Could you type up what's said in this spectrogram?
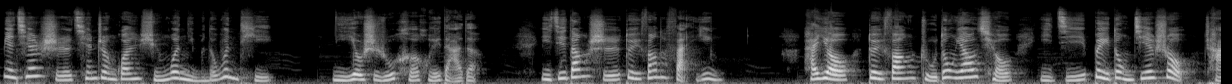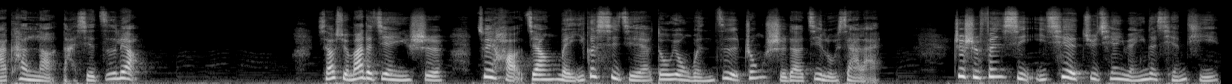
面签时签证官询问你们的问题，你又是如何回答的，以及当时对方的反应，还有对方主动要求以及被动接受查看了哪些资料。小雪妈的建议是，最好将每一个细节都用文字忠实的记录下来。这是分析一切拒签原因的前提。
